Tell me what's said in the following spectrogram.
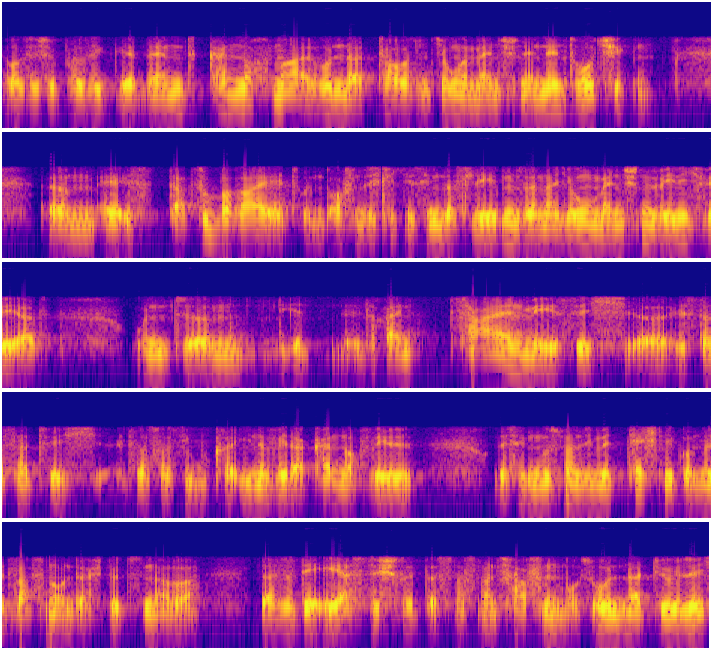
Der russische Präsident kann nochmal 100.000 junge Menschen in den Tod schicken. Ähm, er ist dazu bereit und offensichtlich ist ihm das Leben seiner jungen Menschen wenig wert. Und ähm, die, rein zahlenmäßig äh, ist das natürlich etwas, was die Ukraine weder kann noch will. Und deswegen muss man sie mit Technik und mit Waffen unterstützen. Aber das ist der erste Schritt, das, was man schaffen muss. Und natürlich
